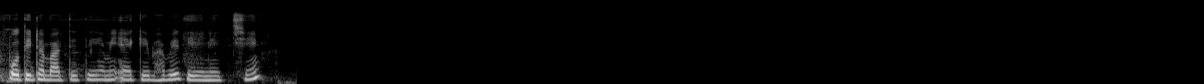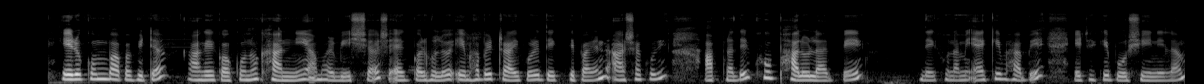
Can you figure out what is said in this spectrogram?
প্রতিটা বাতিতেই আমি একইভাবে দিয়ে নিচ্ছি। এরকম বাপা পিঠা আগে কখনো খাননি, আমার বিশ্বাস। একবার হলেও এভাবে ট্রাই করে দেখতে পারেন। আশা করি আপনাদের খুব ভালো লাগবে। দেখুন, আমি একইভাবে এটাকে বসিয়ে নিলাম।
